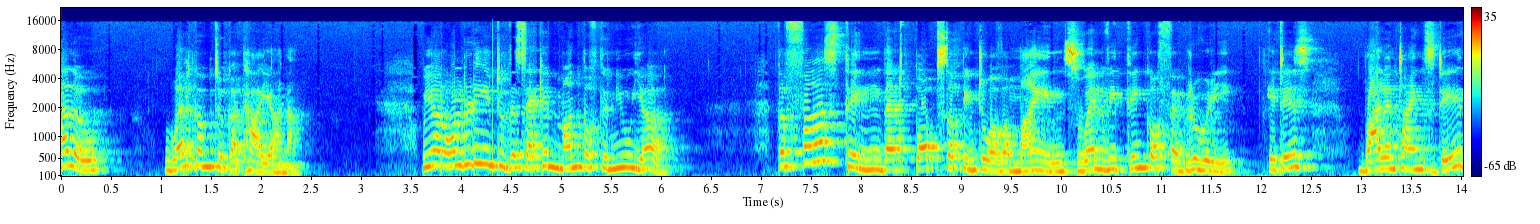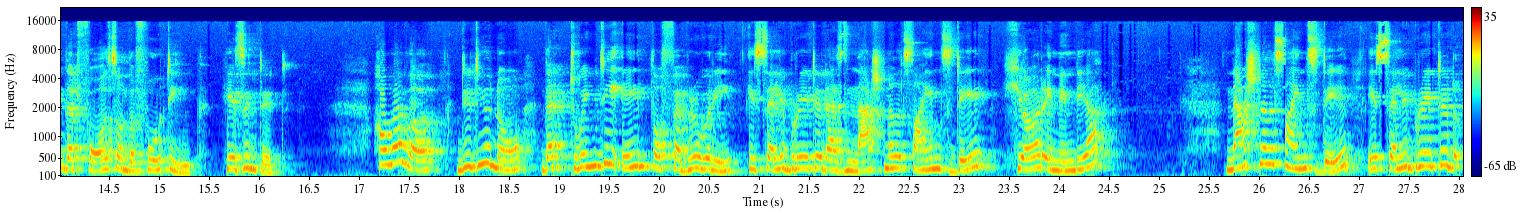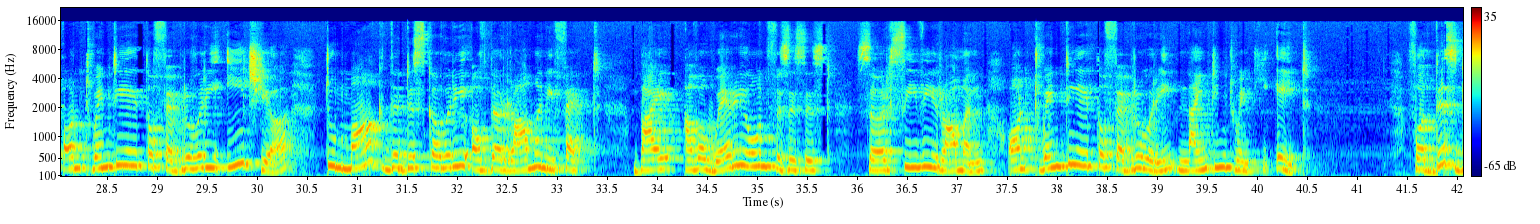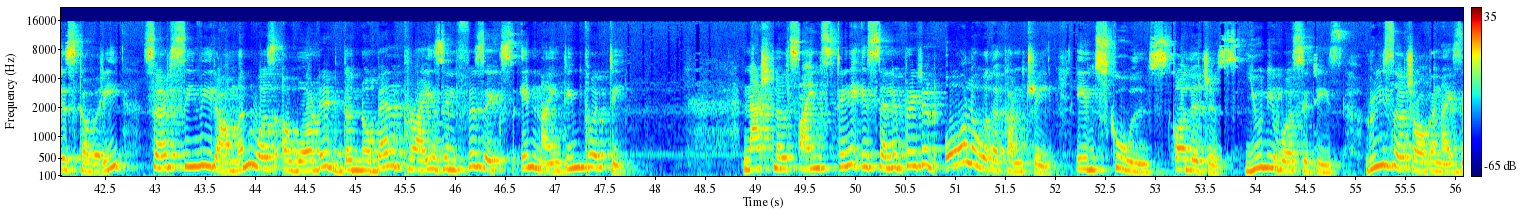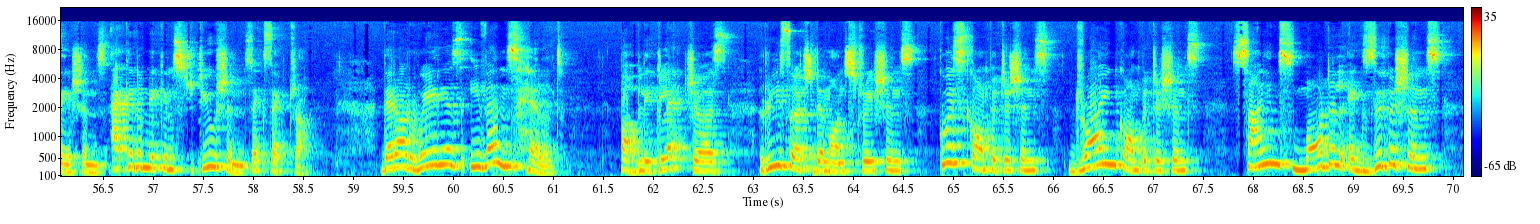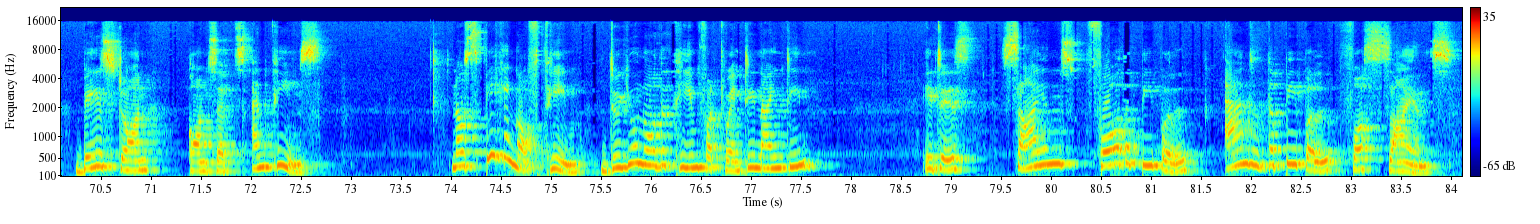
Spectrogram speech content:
Hello, welcome to Kathaa Yaana. We are already into the second month of the new year. The first thing that pops up into our minds when we think of February, it is Valentine's Day that falls on the 14th, isn't it? However, did you know that 28th of February is celebrated as National Science Day here in India? National Science Day is celebrated on 28th of February each year to mark the discovery of the Raman effect by our very own physicist Sir C.V. Raman on 28th of February 1928. For this discovery, Sir C.V. Raman was awarded the Nobel Prize in Physics in 1930. National Science Day is celebrated all over the country in schools, colleges, universities, research organizations, academic institutions, etc. There are various events held, public lectures, research demonstrations, quiz competitions, drawing competitions, science model exhibitions based on concepts and themes. Now speaking of theme, do you know the theme for 2019? It is science for the people and the people for science.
